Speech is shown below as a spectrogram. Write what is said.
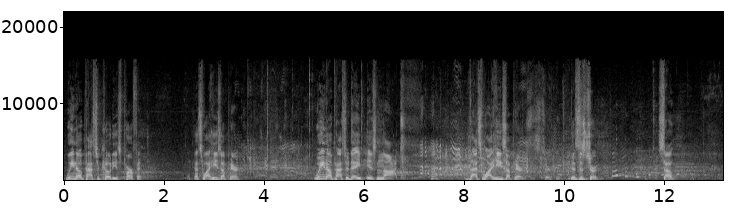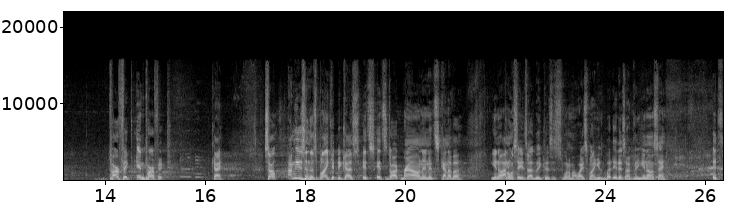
we know Pastor Cody is perfect. That's why he's up here. We know Pastor Dave is not. That's why he's up here. This is true. So, perfect, imperfect. Okay? So I'm using this blanket because it's, it's dark brown and it's kind of a, you know, I don't want to say it's ugly because it's one of my wife's blankets, but it is ugly, you know what I'm saying? It's,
